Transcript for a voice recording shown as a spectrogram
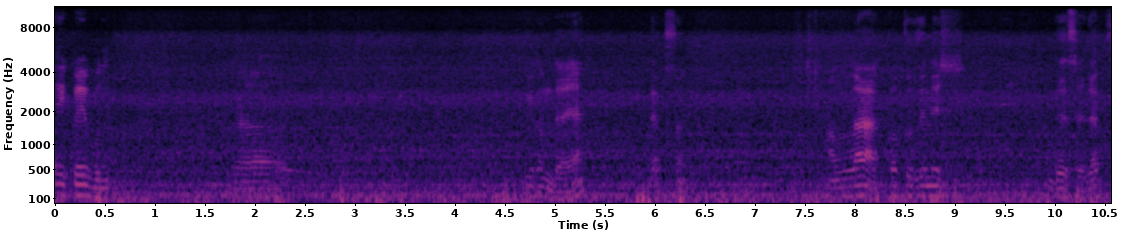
এই কই বল? কিরম দেয় হ্যাঁ? দেখছ আল্লাহ কত জিনিস দেশে দেখছ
